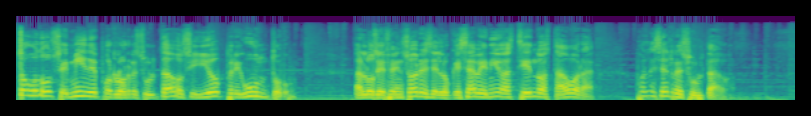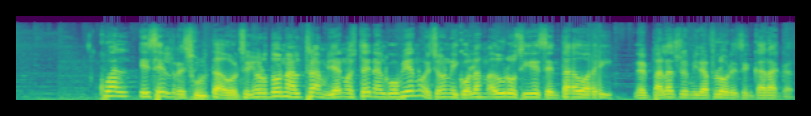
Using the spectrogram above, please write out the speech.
Todo se mide por los resultados. Y yo pregunto a los defensores de lo que se ha venido haciendo hasta ahora, ¿cuál es el resultado? ¿Cuál es el resultado? El señor Donald Trump ya no está en el gobierno, el señor Nicolás Maduro sigue sentado ahí, en el Palacio de Miraflores, en Caracas.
